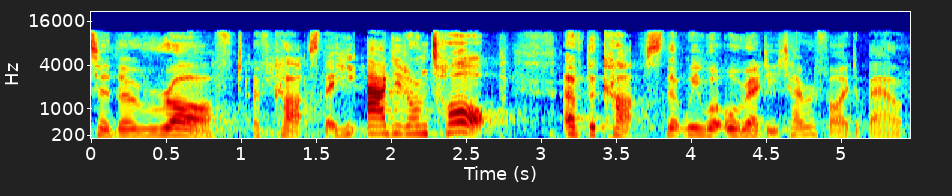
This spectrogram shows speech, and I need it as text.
to the raft of cuts that he added on top of the cuts that we were already terrified about.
